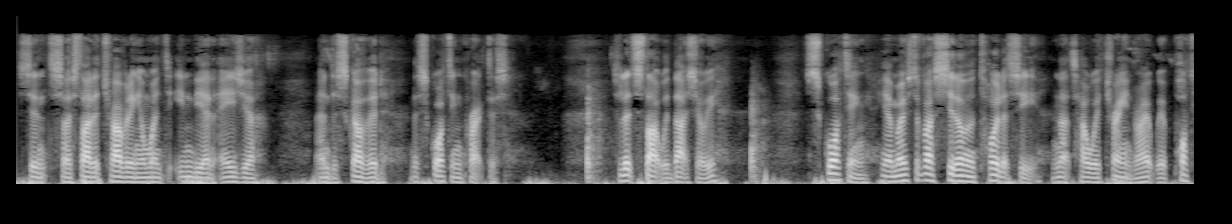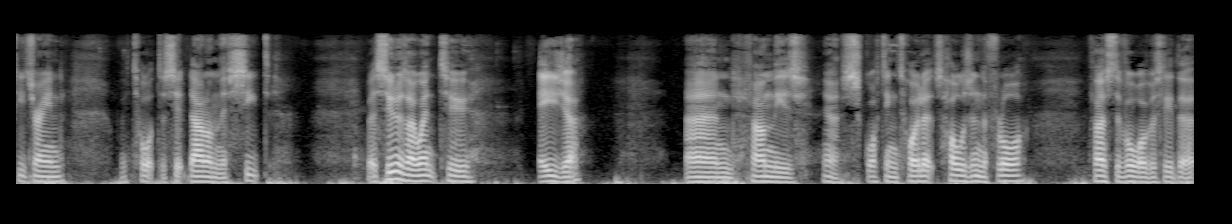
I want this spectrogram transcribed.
since I started traveling and went to India and Asia and discovered the squatting practice. So let's start with that, shall we? Squatting. Yeah, most of us sit on the toilet seat, and that's how we're trained, right? We're potty trained. We're taught to sit down on this seat. But as soon as I went to Asia and found these yeah, squatting toilets, holes in the floor, first of all, obviously, the,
